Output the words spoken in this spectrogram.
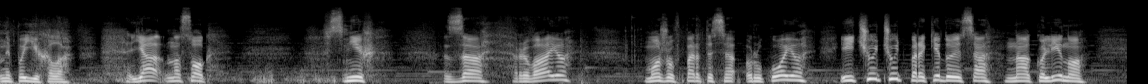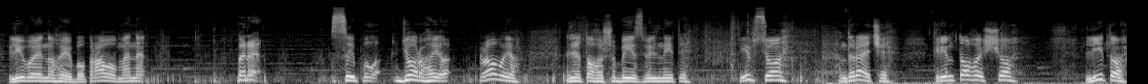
не поїхала. Я носок в сніг зариваю, можу впертися рукою і чуть-чуть перекидуюся на коліно лівої ноги, бо право в мене пересипало. Дьоргаю правою для того, щоб її звільнити. І все. До речі, крім того, що літо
